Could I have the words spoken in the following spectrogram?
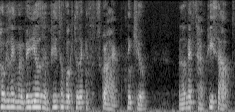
Hope you like my videos and please don't forget to like and subscribe. Thank you. Until next time, peace out.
